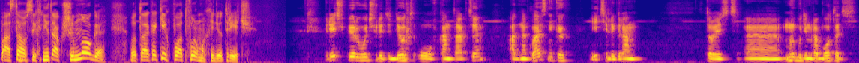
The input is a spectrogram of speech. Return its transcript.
осталось их не так уж и много. Вот о каких платформах идет речь? Речь в первую очередь идет о ВКонтакте, Одноклассниках и Телеграм. То есть э, мы будем работать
